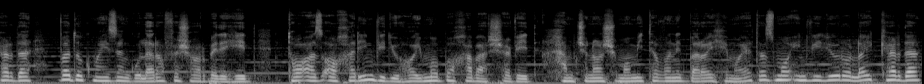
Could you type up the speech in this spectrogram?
کرده و دکمه زنگوله را فشار بدهید تا از آخرین ویدیوهای ما با خبر شوید. همچنان شما می توانید برای حمایت از ما این ویدیو را like کرده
